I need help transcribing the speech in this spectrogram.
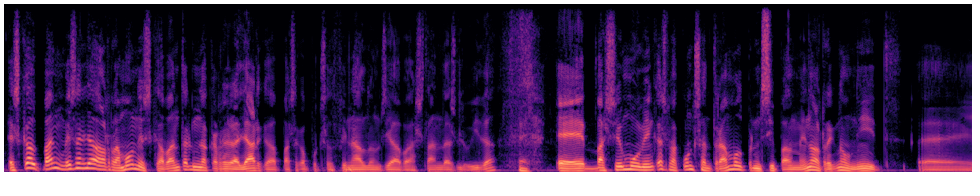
És que el punk, més enllà dels Ramones, que van tenir una carrera llarga, passa que potser al final doncs, ja bastant deslluïda, Sí. eh, va ser un moviment que es va concentrar molt principalment al Regne Unit eh,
